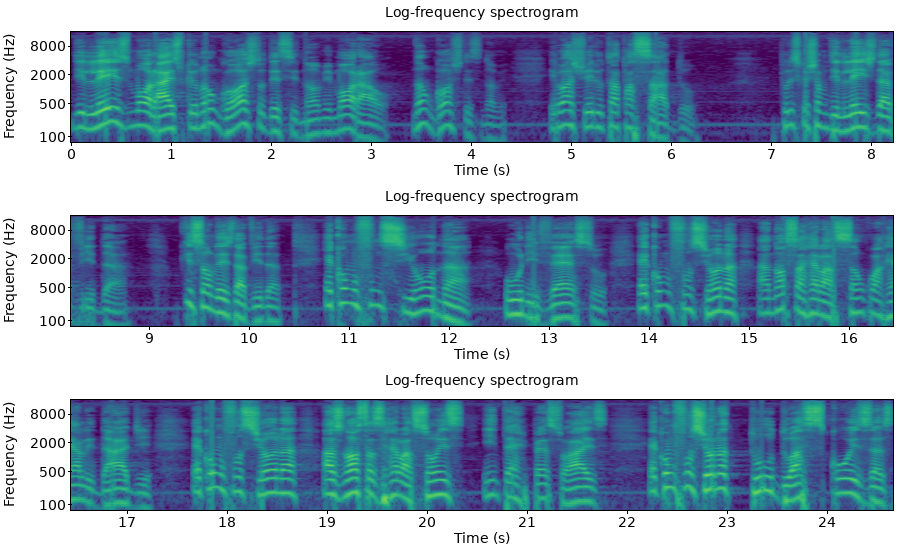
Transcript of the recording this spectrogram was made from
de leis morais, porque eu não gosto desse nome moral. Não gosto desse nome. Eu acho ele ultrapassado. Por isso que eu chamo de leis da vida. O que são leis da vida? É como funciona o universo, é como funciona a nossa relação com a realidade, é como funciona as nossas relações interpessoais, É como funciona tudo, as coisas.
